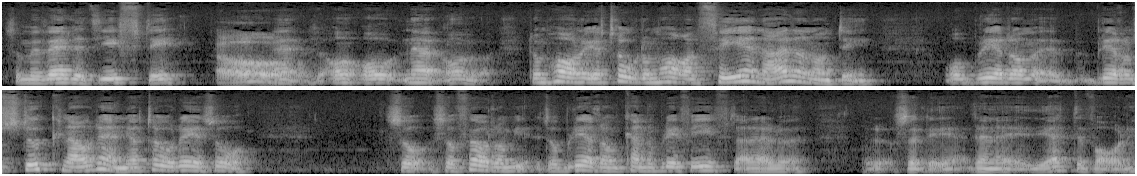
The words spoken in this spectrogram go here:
som är väldigt giftig. Eh, Och, och, och de har, jag tror de har en fena eller någonting. Och blir de, blir de stuckna av den, jag tror det är så, så, så får de, då blir de, kan de bli förgiftade. Eller, så det, den är jättefarlig.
